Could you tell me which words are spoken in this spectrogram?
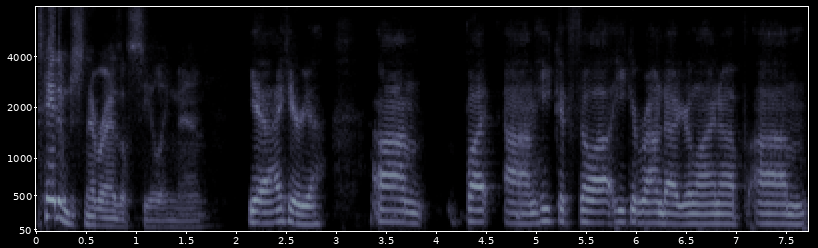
Tatum just never has a ceiling, man. Yeah, I hear you. Um, but um, he could fill out. He could round out your lineup. Um,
